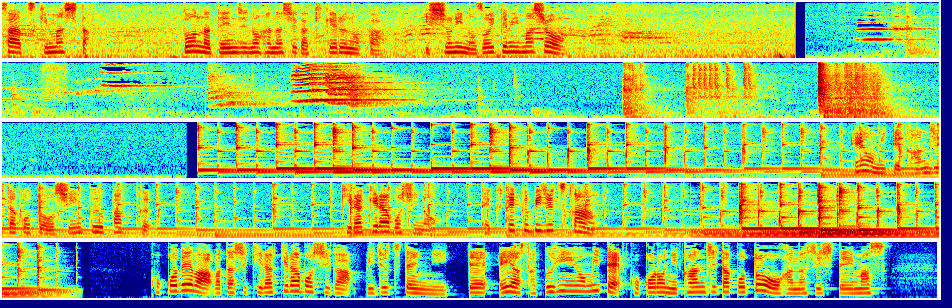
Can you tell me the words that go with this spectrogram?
さあ着きました。どんな展示の話が聞けるのか一緒に覗いてみましょう。絵を見て感じたことを真空パック。キラキラ星のテクテク美術館。ここでは私キラキラ星が美術展に行って絵や作品を見て心に感じたことをお話ししています。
